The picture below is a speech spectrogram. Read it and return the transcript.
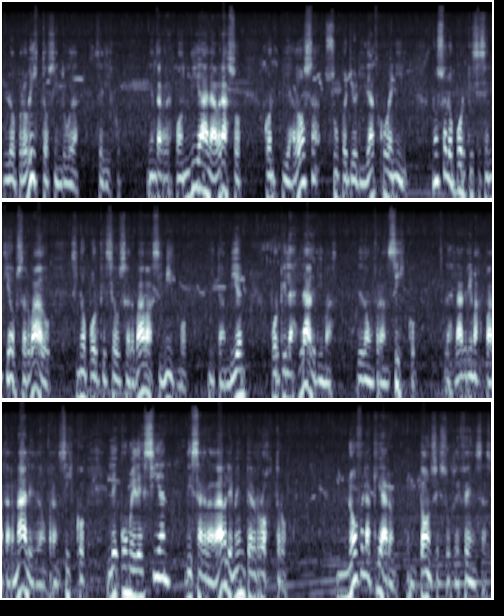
Lo provisto, sin duda, se dijo, mientras respondía al abrazo con piadosa superioridad juvenil, no solo porque se sentía observado, sino porque se observaba a sí mismo, y también porque las lágrimas de don Francisco, las lágrimas paternales de don Francisco, le humedecían desagradablemente el rostro. No flaquearon entonces sus defensas.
